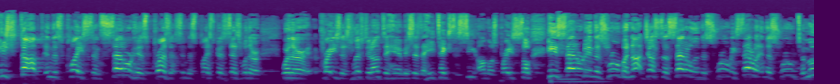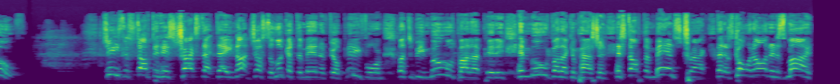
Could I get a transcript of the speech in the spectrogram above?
He stopped in this place and settled his presence in this place because it says where their, where their praise is lifted unto him, it says that he takes the seat on those praises. So he settled in this room, but not just to settle in this room, he settled in this room to move. Jesus stopped in his tracks that day, not just to look at the man and feel pity for him, but to be moved by that pity and moved by that compassion and stop the man's track that is going on in his mind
